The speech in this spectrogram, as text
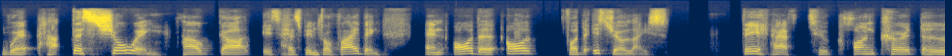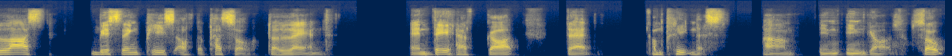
where how, that's showing how God is has been providing, and all the all for the Israelites, they have to conquer the last missing piece of the puzzle, the land, and they have got that completeness um, in in God. So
